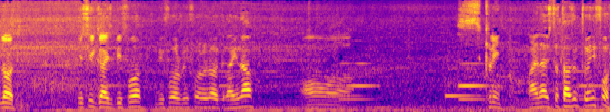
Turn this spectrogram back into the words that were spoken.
Look, you see, guys, before, before, before. Look, right now, oh, it's clean. Right now it's 2024.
